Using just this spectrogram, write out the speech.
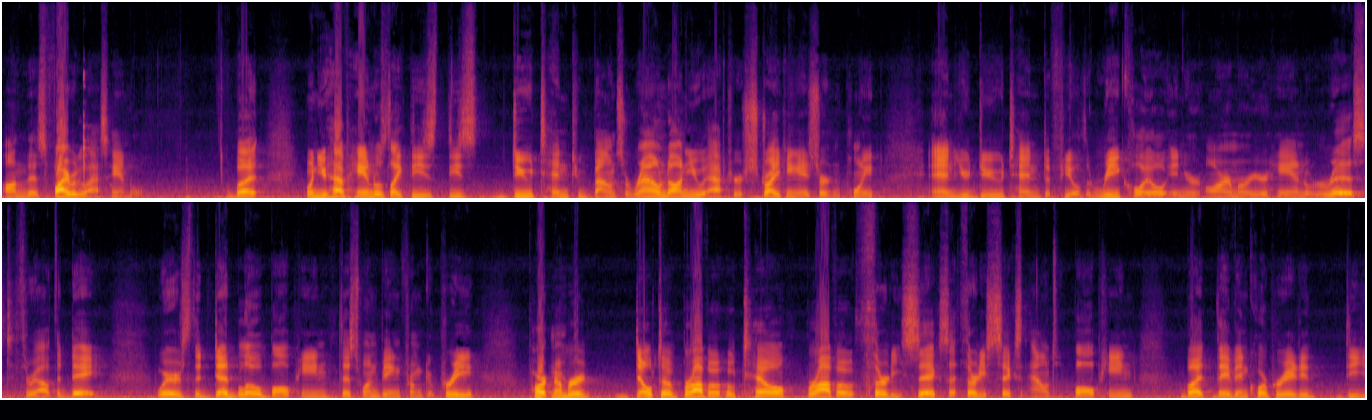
on this fiberglass handle. But when you have handles like these, these do tend to bounce around on you after striking a certain point and you do tend to feel the recoil in your arm or your hand or wrist throughout the day. Whereas the dead blow ball peen, this one being from Capri, part number Delta Bravo Hotel Bravo 36, a 36 ounce ball peen, but they've incorporated the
